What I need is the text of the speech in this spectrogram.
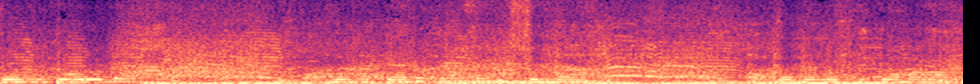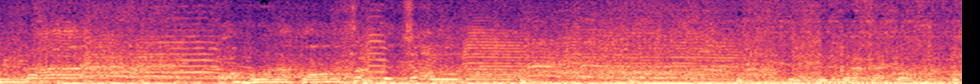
ফোন করো না। অহনা কেন কাছে আসো না? অহনা নদী তোমার লাগবে না। অহনা কনসার্টে চলো না। একটু কথা কখো না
